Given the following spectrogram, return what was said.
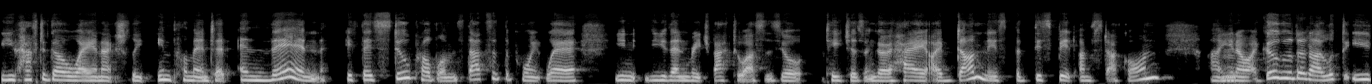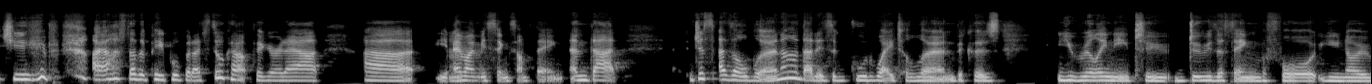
you have to go away and actually implement it and then if there's still problems that's at the point where you you then reach back to us as your teachers and go hey i've done this but this bit i'm stuck on uh, mm. you know i googled it i looked at youtube i asked other people but i still can't figure it out uh, mm. am i missing something and that just as a learner that is a good way to learn because you really need to do the thing before you know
